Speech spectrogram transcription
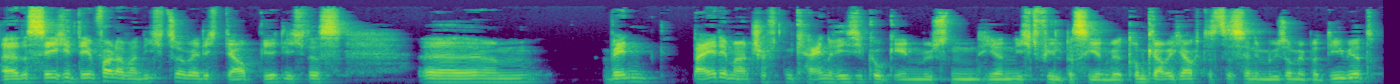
Äh, das sehe ich in dem Fall aber nicht so, weil ich glaube wirklich, dass ähm, wenn beide Mannschaften kein Risiko gehen müssen, hier nicht viel passieren wird. Darum glaube ich auch, dass das eine mühsame Partie wird,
